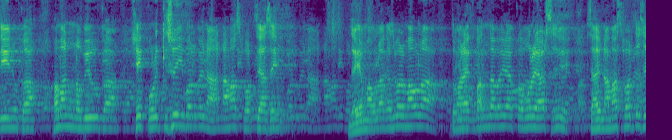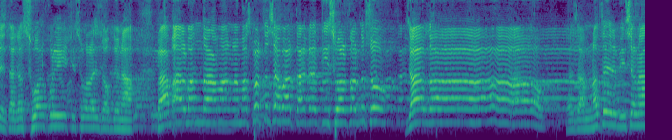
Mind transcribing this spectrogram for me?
দিনুকা অমান নবীউকা। সে কিছুই বলবে না, নামাজ পড়তে আসে। মাওলা মাওলা, তোমার এক বান্দা ভাইরা কবরে আসছে, তাই নামাজ পড়তেছে তার কাছে করি, সে জব দে না। আমার বান্দা আমার নামাজ পড়তেছে, আবার তার কাছে কি সোয়াল করতেছো? যাও যাও জান্নাতের বিছানা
